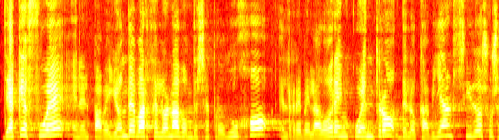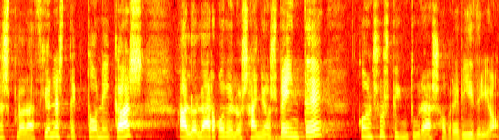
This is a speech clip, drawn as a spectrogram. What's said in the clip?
ya que fue en el pabellón de Barcelona donde se produjo el revelador encuentro de lo que habían sido sus exploraciones tectónicas a lo largo de los años 20 con sus pinturas sobre vidrio.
